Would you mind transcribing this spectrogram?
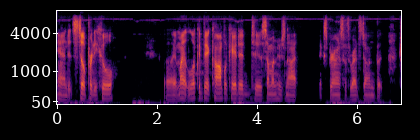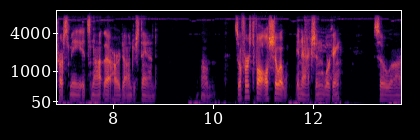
and it's still pretty cool. Uh, it might look a bit complicated to someone who's not experienced with redstone, but trust me, it's not that hard to understand. Um, so first of all, I'll show it in action, working. So uh,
